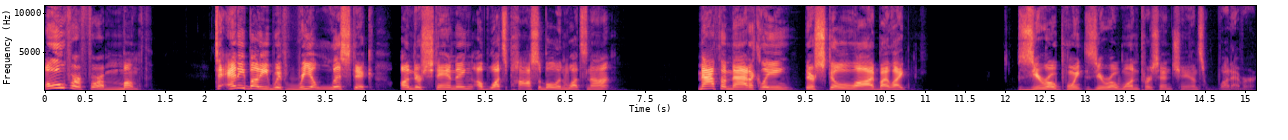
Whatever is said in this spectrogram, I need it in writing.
Over for a month. To anybody with realistic understanding of what's possible and what's not, mathematically, they're still alive by like 0.01% chance, whatever.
